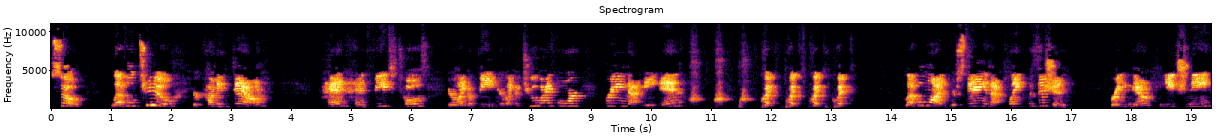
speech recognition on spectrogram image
So, level two, you're coming down, head and feet, toes, you're like a beam. You're like a two by four, bringing that knee in. Quick, quick, quick, quick. Level one, you're staying in that plank position, bringing down each knee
